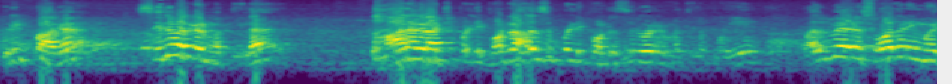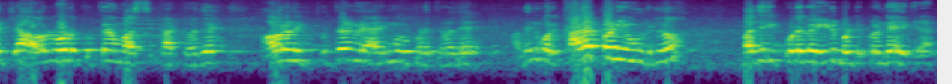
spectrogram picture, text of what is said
குறிப்பாக சிறுவர்கள் மத்தியில மாநகராட்சி பள்ளி போன்ற அரசு பள்ளி போன்ற சிறுவர்கள் மத்தியில் போய் பல்வேறு சோதனை முயற்சி அவர்களோடு புத்தகம் வாசித்து காட்டுவது அவர்களுக்கு புத்தகங்களை அறிமுகப்படுத்துவது அப்படின்னு ஒரு களப்பணி ஒன்றிலும் பதிரி கூடவே ஈடுபட்டு கொண்டே இருக்கிறார்.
